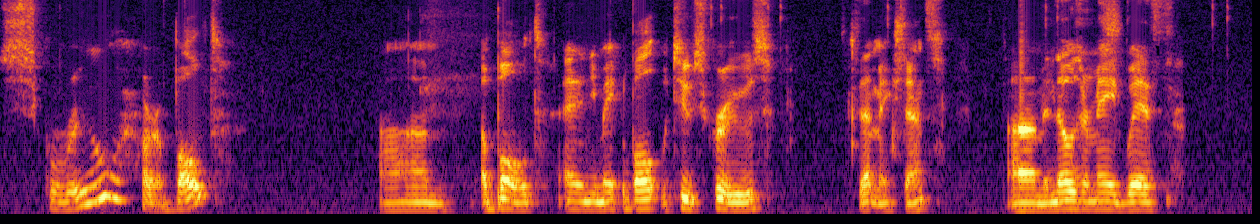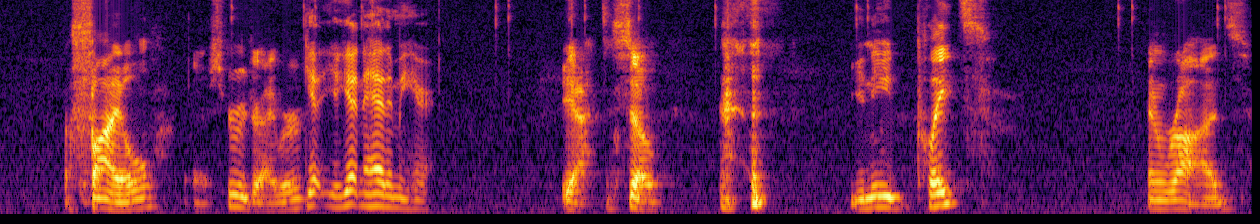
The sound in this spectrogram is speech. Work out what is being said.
screw or a bolt. Um, a bolt, and you make a bolt with two screws. Does that make sense? Um, and those are made with a file and a screwdriver. Get you're getting ahead of me here. Yeah. So you need plates and rods.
